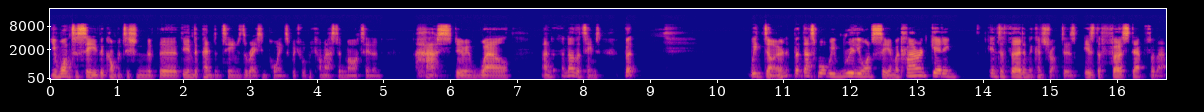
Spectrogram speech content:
you want to see the competition of the the independent teams, the Racing Points, which will become Aston Martin and Haas doing well, and, and other teams. But we don't. But that's what we really want to see. And McLaren getting into third in the constructors is the first step for that.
